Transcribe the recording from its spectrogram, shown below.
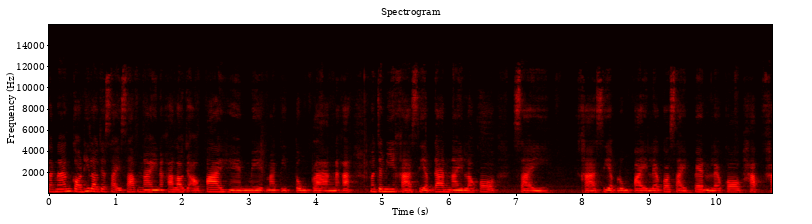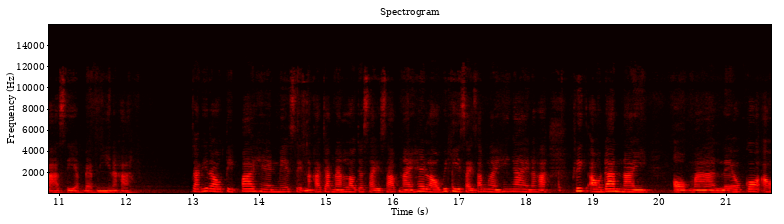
จากนั้นก่อนที่เราจะใส่ซับในนะคะ เราจะเอาป้ายแฮนด์เมดมาติดตรงกลางนะคะ มันจะมีขาเสียบด้านในเราก็ใส่ขาเสียบลงไป แล้วก็ใส่แป้นแล้วก็พับขาเสียบแบบนี้นะคะ จากที่เราติดป้ายแฮนด์เมดเสร็จนะคะ จากนั้นเราจะใส่ซับในให้เราวิธีใส่ซับในให้ง่ายนะคะ พลิกเอาด้านในออกมาแล้วก็เอา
